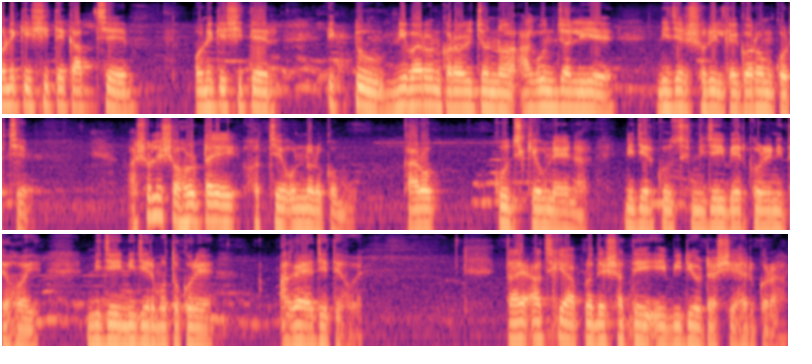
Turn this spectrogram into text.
অনেকে শীতে কাঁপছে, অনেকে শীতের একটু নিবারণ করার জন্য আগুন জ্বালিয়ে নিজের শরীরকে গরম করছে। আসলে শহরটাই হচ্ছে অন্যরকম। কারও খোঁজ কেউ নেয় না। নিজের খোঁজ নিজেই বের করে নিতে হয়। নিজেই নিজের মতো করে আগায়া যেতে হয়। তাই আজকে আপনাদের সাথে এই ভিডিওটা শেয়ার করা।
